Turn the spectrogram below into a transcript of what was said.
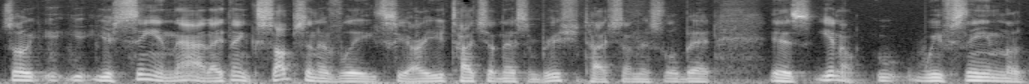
So you, are seeing that. I think substantively, CR, you touched on this, and Bruce, you touched on this a little bit. Is you know we've seen the,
